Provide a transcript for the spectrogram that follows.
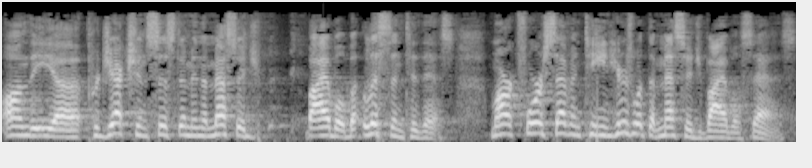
on the uh, projection system in the message Bible, but listen to this. Mark 4:17. Here's what the message Bible says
